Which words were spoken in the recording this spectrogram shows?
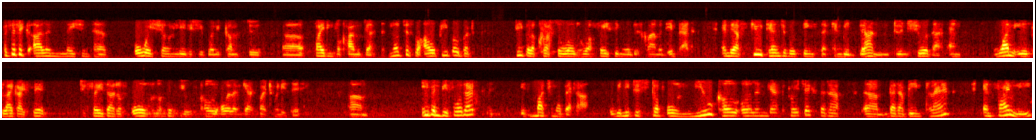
Pacific Island nations have always shown leadership when it comes to uh, fighting for climate justice, not just for our people, but people across the world who are facing all this climate impact. And there are few tangible things that can be done to ensure that. And one is, like I said, to phase out of all fossil fuels, coal, oil, and gas by 2030. Um, even before that, it's much more better. We need to stop all new coal, oil, and gas projects that are um, that are being planned. And finally,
